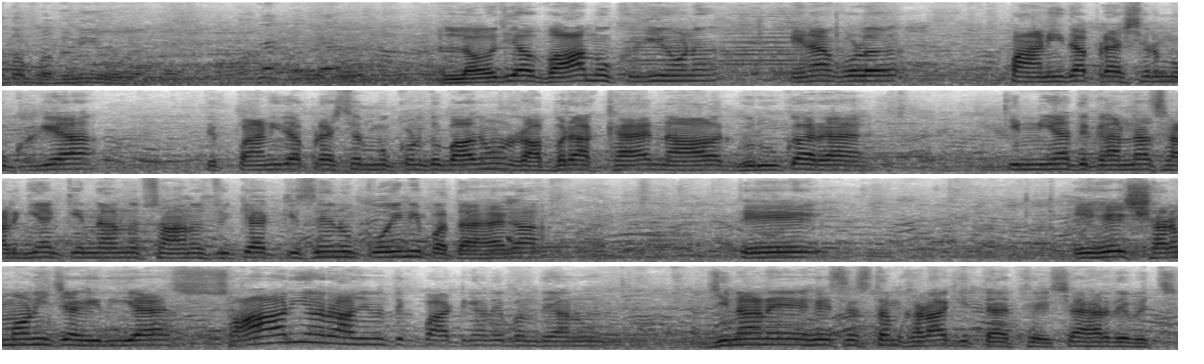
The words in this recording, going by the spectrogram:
ਖਾਣਾ ਤਾਂ ਬਦਨੀ ਹੋਇਆ ਲਓ ਜੀ ਆ ਵਾਹ ਮੁੱਕ ਗਈ ਹੁਣ। ਇਹਨਾਂ ਕੋਲ ਪਾਣੀ ਦਾ ਪ੍ਰੈਸ਼ਰ ਮੁੱਕ ਗਿਆ ਤੇ ਪਾਣੀ ਦਾ ਪ੍ਰੈਸ਼ਰ ਮੁੱਕਣ ਤੋਂ ਬਾਅਦ ਹੁਣ ਰੱਬ ਰੱਖਾ ਹੈ, ਨਾਲ ਗੁਰੂ ਘਰ ਹੈ। ਕਿੰਨੀਆਂ ਦੁਕਾਨਾਂ ਸੜ ਗਈਆਂ, ਕਿੰਨਾ ਨੁਕਸਾਨ ਹੋ ਚੁੱਕਿਆ, ਕਿਸੇ ਨੂੰ ਕੋਈ ਨਹੀਂ ਪਤਾ ਹੈਗਾ। ਤੇ ਇਹ ਸ਼ਰਮ ਆਉਣੀ ਚਾਹੀਦੀ ਹੈ ਸਾਰੀਆਂ ਰਾਜਨੀਤਿਕ ਪਾਰਟੀਆਂ ਦੇ ਬੰਦਿਆਂ ਨੂੰ, ਜਿਨ੍ਹਾਂ ਨੇ ਇਹ ਸਿਸਟਮ ਖੜਾ ਕੀਤਾ ਇੱਥੇ ਸ਼ਹਿਰ ਦੇ ਵਿੱਚ।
